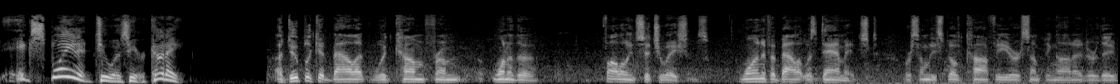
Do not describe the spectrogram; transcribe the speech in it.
explain it to us here. Cut eight. A duplicate ballot would come from one of the following situations. One, if a ballot was damaged, or somebody spilled coffee or something on it, or they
